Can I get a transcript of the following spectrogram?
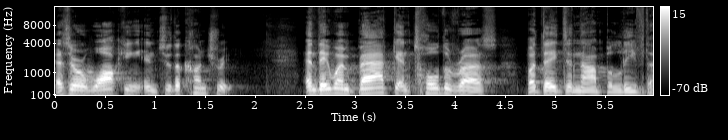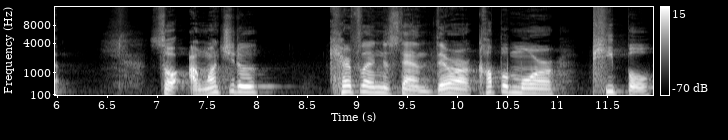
as they were walking into the country. And they went back and told the rest, but they did not believe them. So I want you to carefully understand there are a couple more people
